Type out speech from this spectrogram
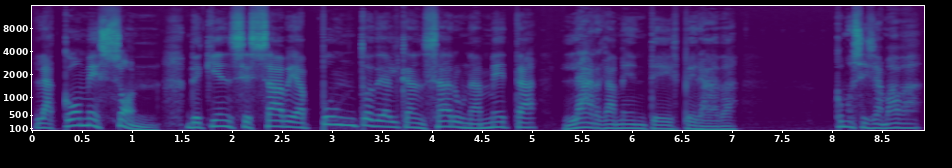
la comezón de quien se sabe a punto de alcanzar una meta largamente esperada. ¿Cómo se llamaba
